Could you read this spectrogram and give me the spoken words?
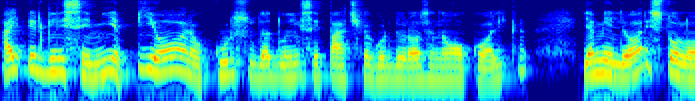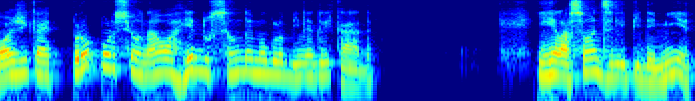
A hiperglicemia piora o curso da doença hepática gordurosa não alcoólica e a melhora histológica é proporcional à redução da hemoglobina glicada. Em relação à dislipidemia,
